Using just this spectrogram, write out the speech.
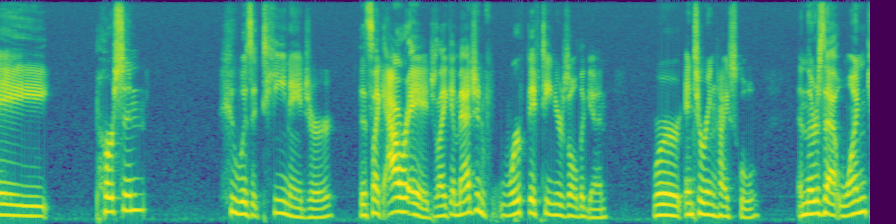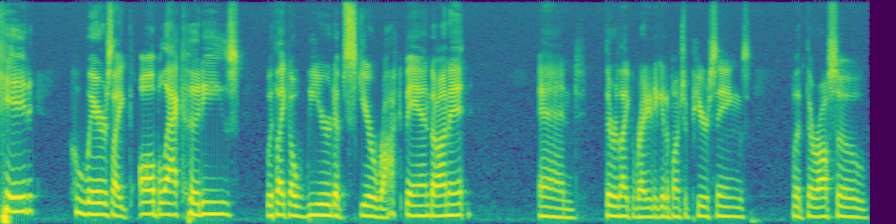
a person who was a teenager that's like our age, like imagine if we're 15 years old again, we're entering high school, and there's that one kid who wears like all black hoodies with like a weird obscure rock band on it, and they're like ready to get a bunch of piercings, but they're also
